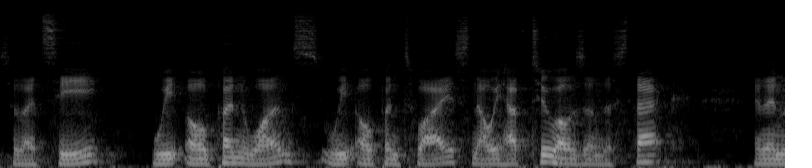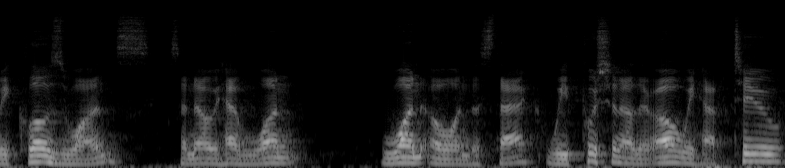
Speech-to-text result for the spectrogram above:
So let's see. We open once, we open twice. Now we have two O's on the stack. And then we close once. So now we have one, one O on the stack. We push another O, we have two.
